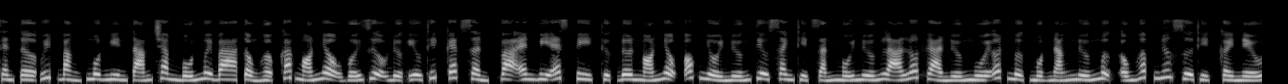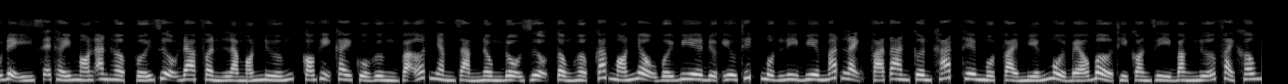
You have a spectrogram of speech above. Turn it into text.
Center ít bằng 1843 tổng hợp các món nhậu với rượu được yêu thích Capson và NBSP thực đơn món nhậu ốc nhồi nướng tiêu xanh thịt rắn muối nướng lá lốt gà nướng muối ớt mực, một nắng nướng mực ống hấp nước dưa thịt cầy nếu để ý sẽ thấy món ăn hợp với rượu đa phần là món nướng, có vị cay của gừng và ớt nhằm giảm nồng độ rượu. Tổng hợp các món nhậu với bia được yêu thích, một ly bia mát lạnh, phá tan cơn khát, thêm một vài miếng miếng mồi béo bở thì còn gì bằng nữa phải không?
